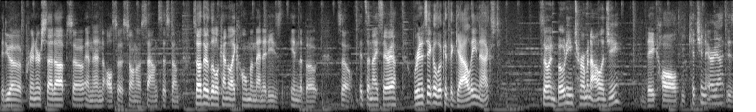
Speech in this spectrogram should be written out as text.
They do have a printer set up so and then also a sonos sound system. So other little kind of like home amenities in the boat. So it's a nice area. We're going to take a look at the galley next. So in boating terminology they call the kitchen area is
